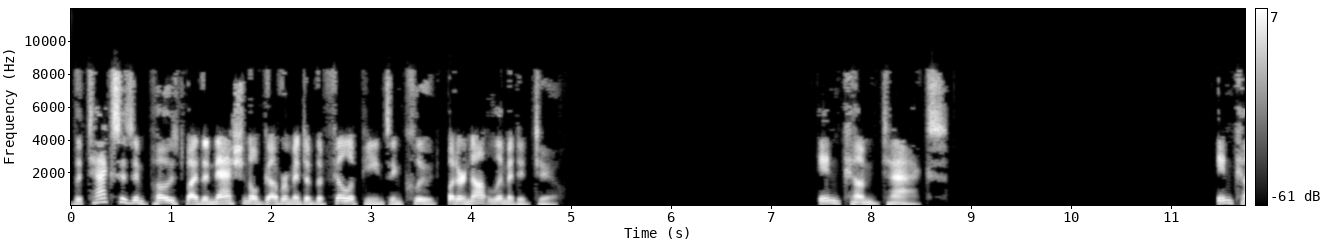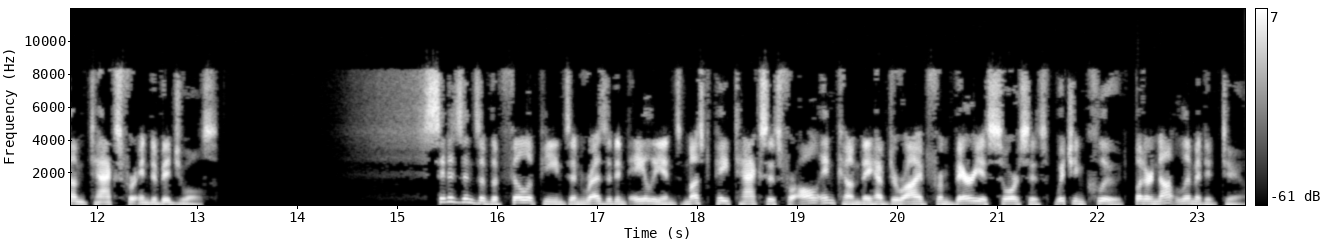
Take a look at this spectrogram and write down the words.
The taxes imposed by the national government of the Philippines include, but are not limited to Income tax. Income tax for individuals. Citizens of the Philippines and resident aliens must pay taxes for all income they have derived from various sources, which include, but are not limited to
